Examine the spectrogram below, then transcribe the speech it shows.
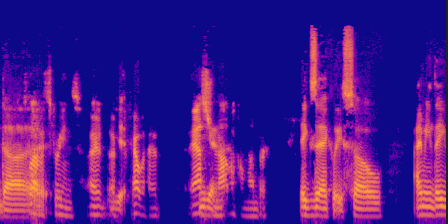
It's a lot uh, of screens. I, I yeah. forgot what that astronomical number. Exactly. So, I mean, they.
